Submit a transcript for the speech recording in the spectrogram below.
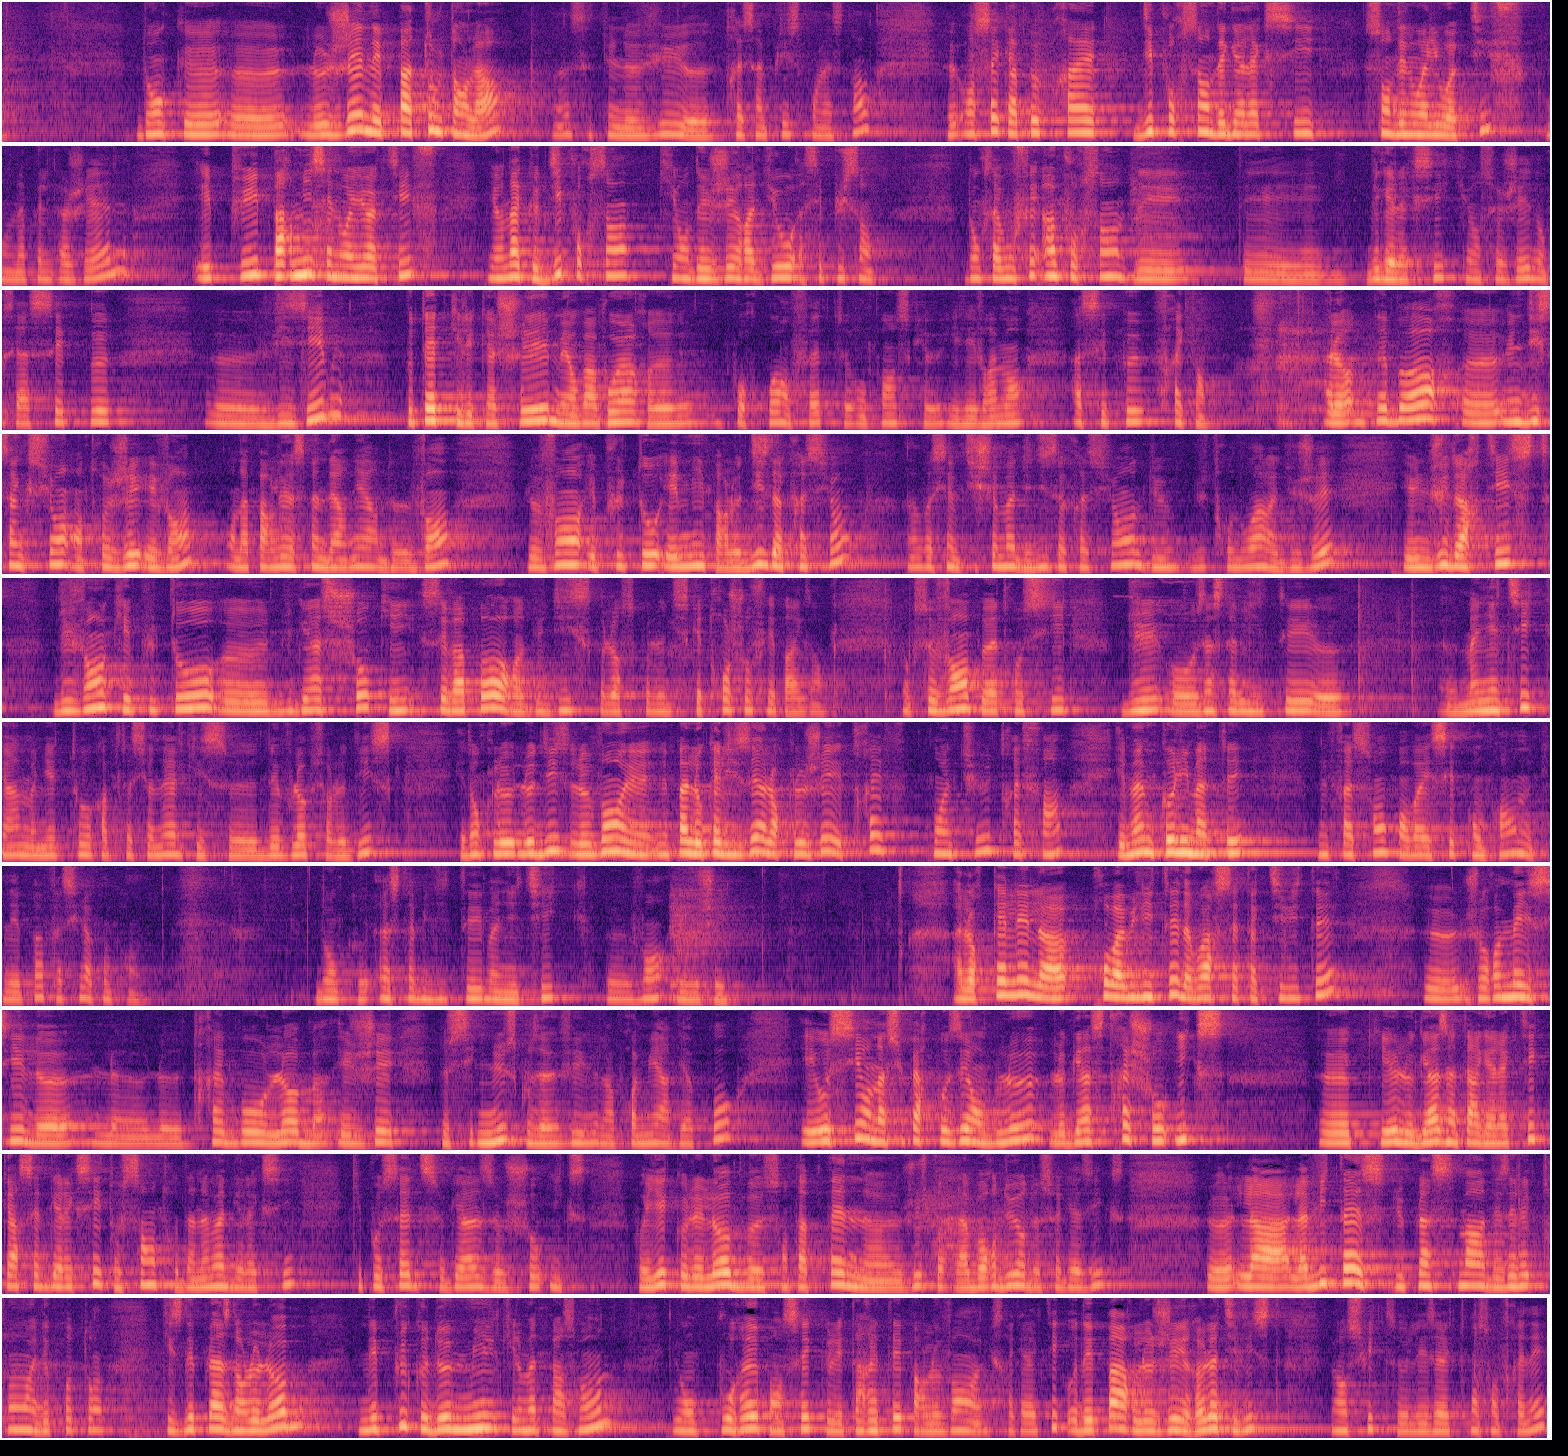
Donc euh, euh, le G n'est pas tout le temps là, hein, c'est une vue très simpliste pour l'instant. on sait qu'à peu près 10% des galaxies sont des noyaux actifs, qu'on appelle AGN, et puis, parmi ces noyaux actifs, il n'y en a que 10% qui ont des jets radio assez puissants. Donc, ça vous fait 1% des, galaxies qui ont ce jet, donc c'est assez peu euh, visible. Peut-être qu'il est caché, mais on va voir euh, pourquoi, en fait, on pense qu'il est vraiment assez peu fréquent. Alors, d'abord, euh, une distinction entre jet et vent. On a parlé la semaine dernière de vent. Le vent est plutôt émis par le disque d'accrétion, voici un petit schéma du disaccrétion, du, du, trou noir et du jet, et une vue d'artiste du vent qui est plutôt euh, du gaz chaud qui s'évapore du disque lorsque le disque est trop chauffé, par exemple. Donc ce vent peut être aussi dû aux instabilités euh, euh, magnétiques, hein, magnéto-gravitationnelles qui se développent sur le disque. Et donc le, le, vent n'est pas localisé alors que le jet est très pointu, très fin, et même collimaté d'une façon qu'on va essayer de comprendre, qui n'est pas facile à comprendre donc euh, instabilité magnétique, euh, vent et léger. Alors, quelle est la probabilité d'avoir cette activité? Euh, Je remets ici le, très beau lobe EG de Cygnus que vous avez vu dans la première diapo. Et aussi, on a superposé en bleu le gaz très chaud X, qui est le gaz intergalactique, car cette galaxie est au centre d'un amas de galaxies qui possède ce gaz chaud X. Vous voyez que les lobes sont à peine juste à la bordure de ce gaz X. Euh, la, vitesse du plasma des électrons et des protons qui se déplacent dans le lobe n'est plus que de 1000 km par seconde. Et on pourrait penser qu'elle est arrêtée par le vent extragalactique. Au départ, le G est relativiste, mais ensuite les électrons sont freinés.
